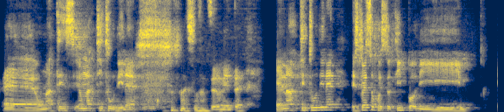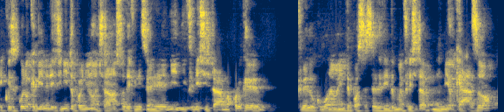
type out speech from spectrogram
è, è un'attitudine sostanzialmente. È un'attitudine e spesso questo tipo di. E questo, quello che viene definito, poi ognuno ha una sua definizione di, di felicità, ma quello che credo comunemente possa essere definito come felicità, nel mio caso,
